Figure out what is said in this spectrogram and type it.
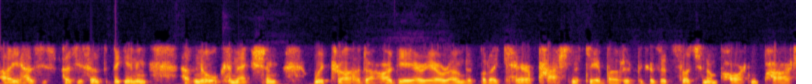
I as, as you said at the beginning, have no connection with Drogheda or the area around it, but I care passionately about it because it's such an important part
